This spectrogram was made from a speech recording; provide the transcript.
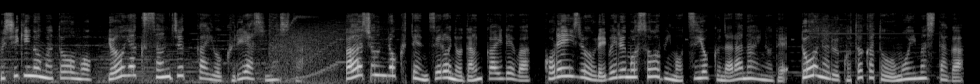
不思議の的もようやく30回をクリアしました。バージョン6.0の段階では、これ以上レベルも装備も強くならないので、どうなることかと思いましたが、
